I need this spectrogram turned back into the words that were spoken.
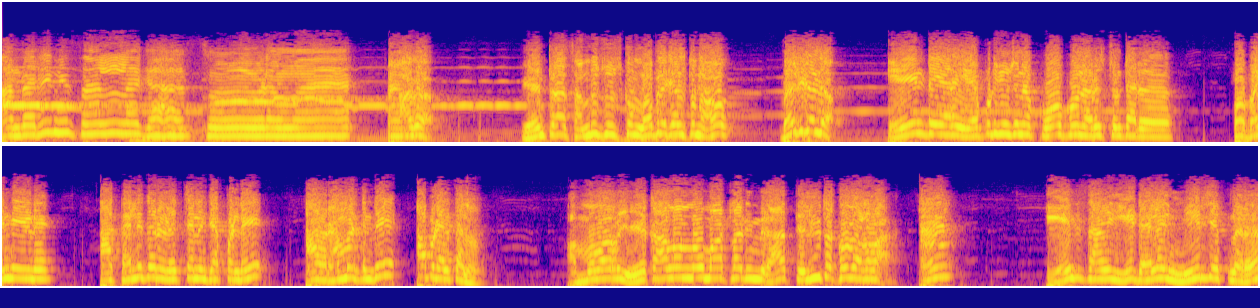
అందరిని చల్లగా చూడమ్మా. ఆగు. ఏంట్రా సందు చూసుకొని లోపలికి వెళ్తున్నావు? బయటికి వెళ్ళు. ఏంటయ్యారా ఎప్పుడు చూసినా పోపు నడుస్తుంటారు? ఓ పని చేయండి. ఆ నేను వచ్చానని చెప్పండి. ఆవిడ రమ్మంటుంది అప్పుడు వెళ్తాను. అమ్మవారు ఏ కాలంలో మాట్లాడిందిరా? తెలివి తక్కువ వెళ్ళవా ఆ? ఏంటి స్వామి ఈ డైలాగ్ మీరు చెప్తున్నారు?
